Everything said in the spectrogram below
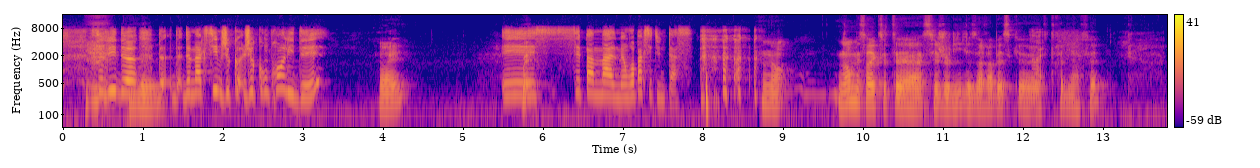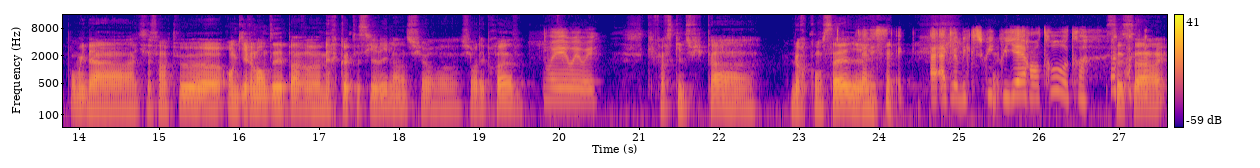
Celui de, Mais- de, de- Maxime, je, je comprends l'idée Ouais, et Ouais. c'est pas mal, mais on voit pas que c'est une tasse. non. Non, mais c'est vrai que c'était assez joli, les arabesques euh, Ouais. étaient très bien faits. Bon, il a, il s'est fait un peu euh, enguirlander par euh, Mercotte et Cyril hein, sur, euh, sur l'épreuve, Oui, oui, oui. parce qu'il ne suit pas leurs conseils. Et-. Avec le biscuit cuillère, entre autres. C'est ça, ouais.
